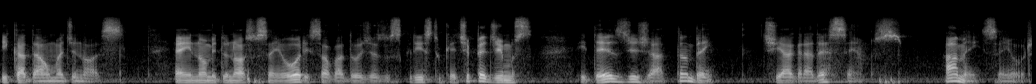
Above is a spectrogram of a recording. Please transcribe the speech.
e cada uma de nós. É em nome do nosso Senhor e Salvador Jesus Cristo que te pedimos e desde já também te agradecemos. Amém, Senhor.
